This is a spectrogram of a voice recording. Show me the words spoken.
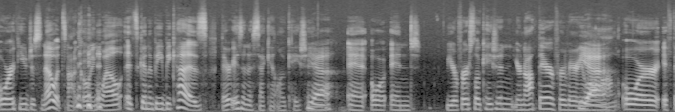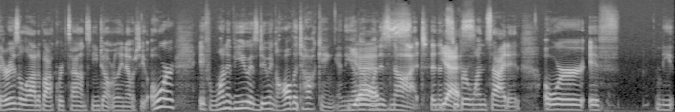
or if you just know it's not going well, it's going to be because there isn't a second location. Yeah. And, or, and your first location, you're not there for very Yeah. long. Or if there is a lot of awkward silence and you don't really know what to do. Or if one of you is doing all the talking and the other one is not, then it's Yes. super one sided. Or if ne-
